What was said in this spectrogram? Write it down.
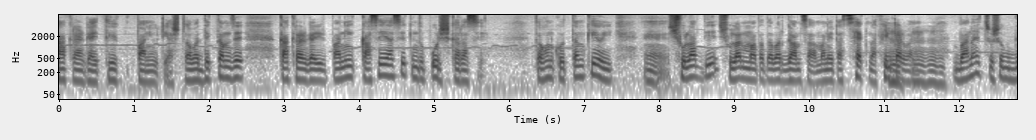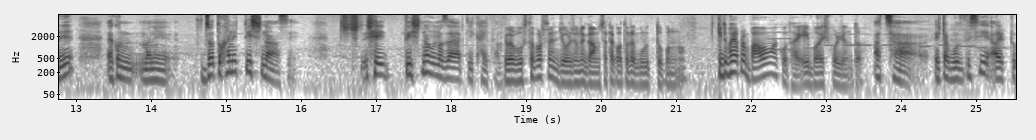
কাঁকড়ার গাড়ি থেকে পানি উঠে আসতো। আবার দেখতাম যে কাঁকড়ার গাড়ির পানি কাছেই আছে কিন্তু পরিষ্কার আছে। তখন করতাম কি ওই সোলার দিয়ে সোলার মাথাতে আবার গামছা মানে এটা সেক না ফিল্টার বানায়। বানায় চুষক দিয়ে এখন মানে যতখানি তৃষ্ণা আছে সেই তৃষ্ণা অনুযায়ী আর কি খাইতাম। এবার বুঝতে পারছেন যে ওর জন্য গামছাটা কতটা গুরুত্বপূর্ণ। কিন্তু ভাই আপনার বাবা মা কোথায় এই বয়স পর্যন্ত? আচ্ছা এটা বলতেছি আর একটু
